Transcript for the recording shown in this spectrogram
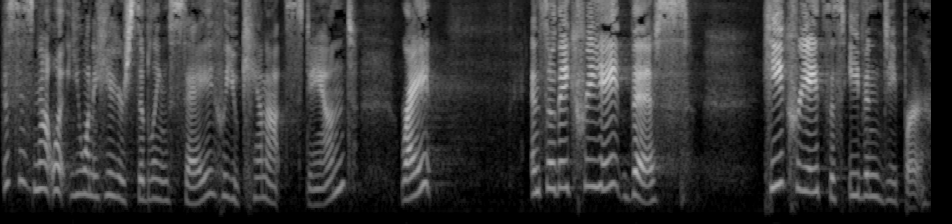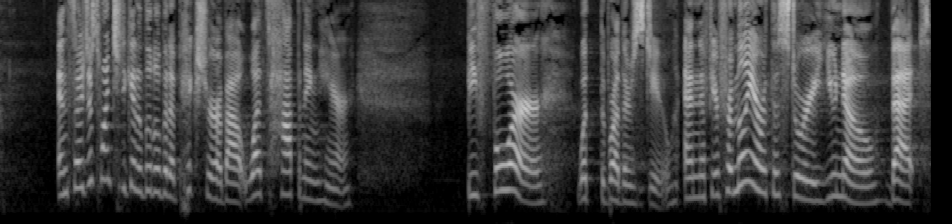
this is not what you want to hear your siblings say, who you cannot stand, right? And so they create this. He creates this even deeper. And so I just want you to get a little bit of picture about what's happening here before what the brothers do. And if you're familiar with the story, you know that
